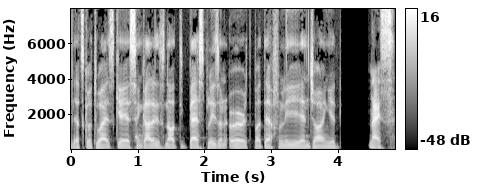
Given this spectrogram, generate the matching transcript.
Let's go to ISG. St. Gallen is not the best place on earth, but definitely enjoying it. Nice.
